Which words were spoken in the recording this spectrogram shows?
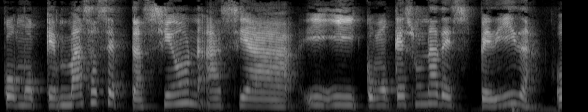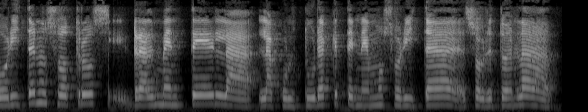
como que más aceptación hacia y, como que es una despedida. Ahorita nosotros realmente la, la cultura que tenemos ahorita, sobre todo en la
